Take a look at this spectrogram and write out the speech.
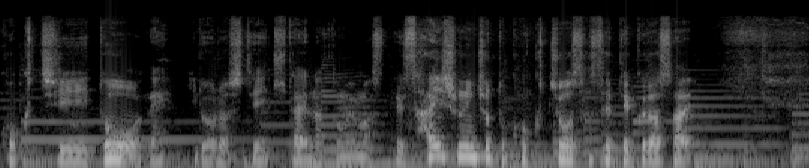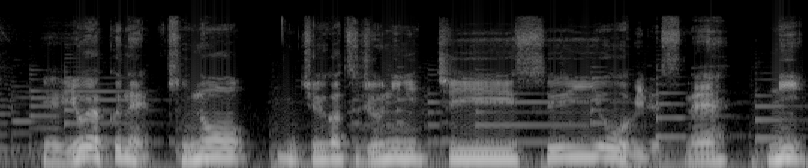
告知等をねいろいろしていきたいなと思います。で最初にちょっと告知をさせてください、えー、ようやくね昨日10月12日水曜日ですねに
